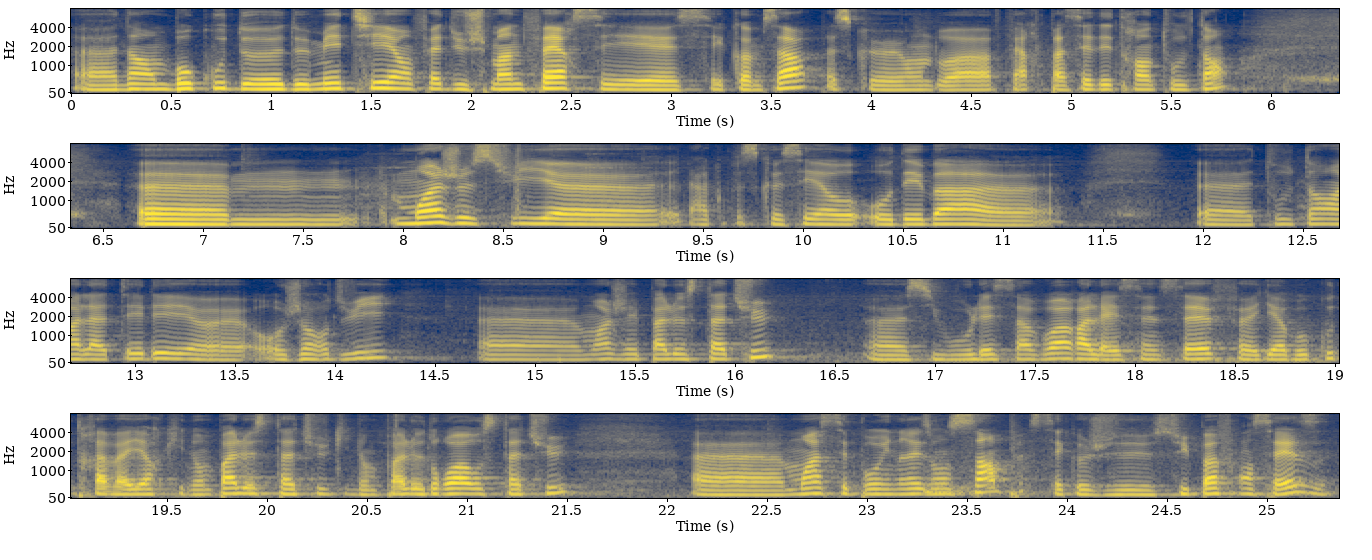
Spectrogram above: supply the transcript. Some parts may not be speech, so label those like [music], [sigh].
euh, dans beaucoup de, métiers en fait, du chemin de fer, c'est comme ça, parce qu'on doit faire passer des trains tout le temps. Euh, moi, je suis, parce que c'est au, débat tout le temps à la télé aujourd'hui, moi, je n'ai pas le statut. si vous voulez savoir, à la SNCF, il y a beaucoup de travailleurs qui n'ont pas le statut, qui n'ont pas le droit au statut. Euh, moi, c'est pour une raison simple, c'est que je ne suis pas française.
